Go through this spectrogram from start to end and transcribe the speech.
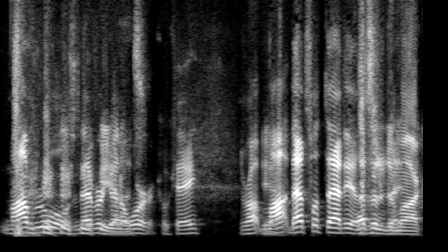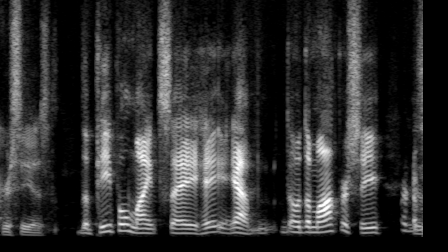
Mob rule is never Yeah, going to work. Okay, Yeah. that's what that is. That's what a democracy is. The people might say, "Hey, yeah, no, democracy Our is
